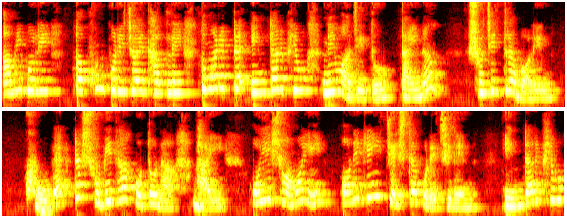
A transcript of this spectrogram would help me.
আমি বলি, তখন পরিচয় থাকলে তোমার একটা ইন্টারভিউ নেওয়া যেত, তাই না? সুচিত্রা বলেন, খুব একটা সুবিধা হতো না, ভাই। ওই সময়ে অনেকেই চেষ্টা করেছিলেন। ইন্টারভিউ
